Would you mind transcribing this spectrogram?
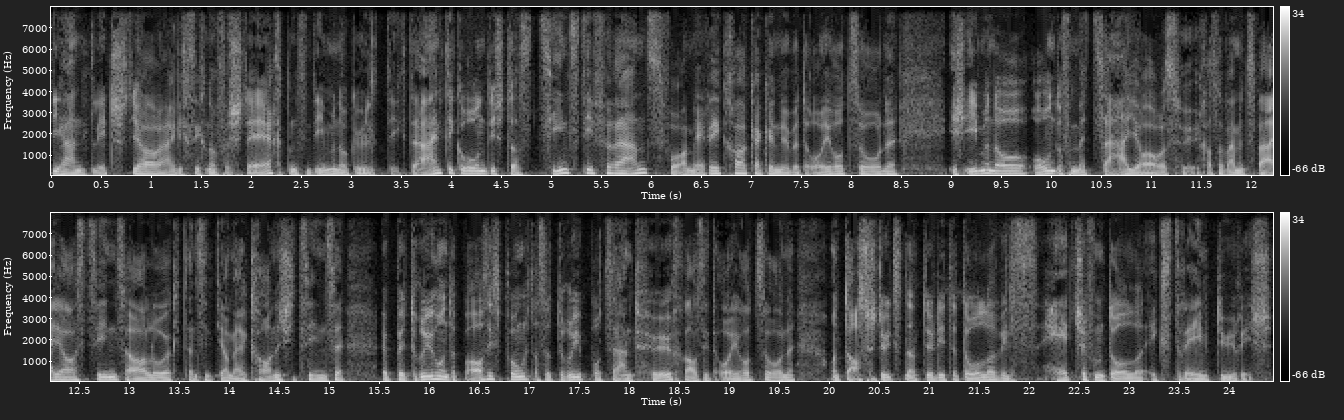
die haben letztes Jahr eigentlich sich noch verstärkt und sind immer noch gültig. Der eine Grund ist, dass die Zinsdifferenz von Amerika gegenüber der Eurozone ist immer noch rund auf einem 10-Jahres-Höch. Also wenn man zwei Jahreszins anschaut, dann sind die amerikanischen Zinsen etwa 300 Basispunkte, also 3% höher als in der Eurozone. Und das stützt natürlich den Dollar, weil das Hedgen vom Dollar extrem teuer ist.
